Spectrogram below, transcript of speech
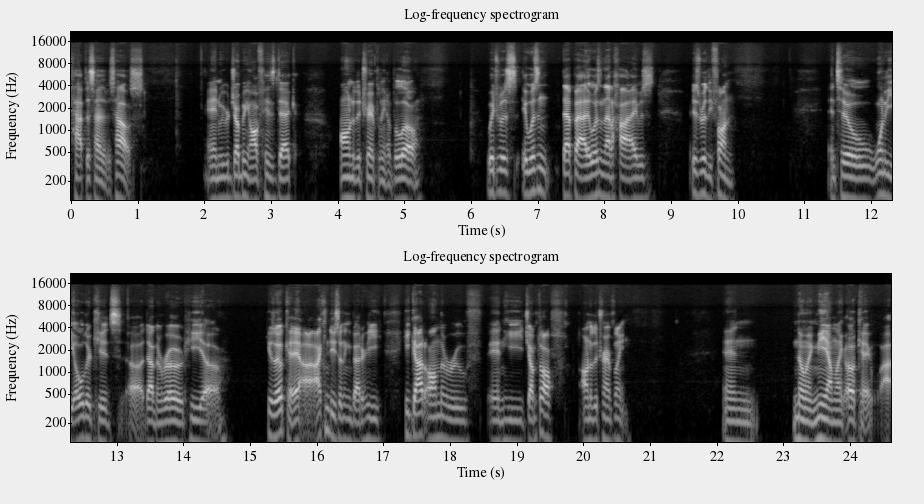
half the size of his house, and we were jumping off his deck onto the trampoline below, which was it wasn't that bad. It wasn't that high. It was it was really fun. Until one of the older kids uh, down the road, he uh, he was like, "Okay, I, I can do something better." He he got on the roof and he jumped off onto the trampoline. And knowing me, I'm like, okay, I,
